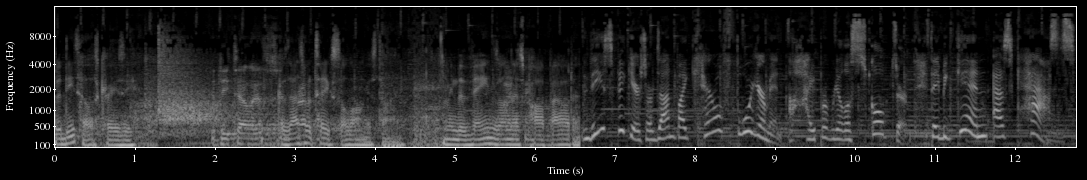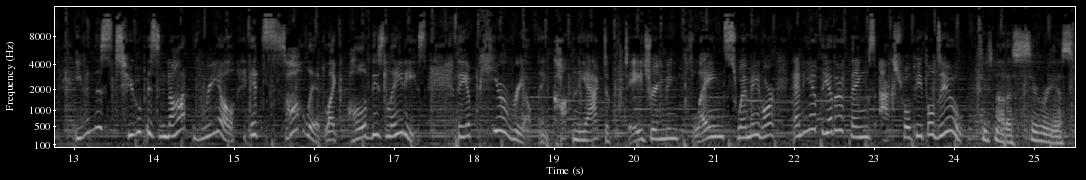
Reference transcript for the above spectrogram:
The detail is crazy. The detail is Because that's what takes the longest time. I mean, the veins on this pop out. And These figures are done by Carole Feuerman, a hyper-realist sculptor. They begin as casts. Even this tube is not real. It's solid, like all of these ladies. They appear real and caught in the act of daydreaming, playing, swimming, or any of the other things actual people do. She's not a serious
